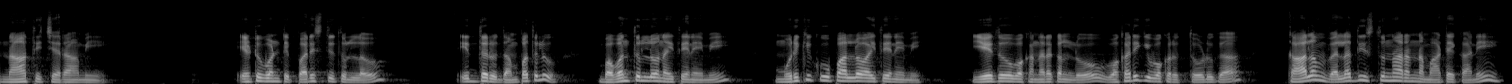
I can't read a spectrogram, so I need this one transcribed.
నాతి చెరామి. ఎటువంటి పరిస్థితుల్లో ఇద్దరు దంపతులు భవంతుల్లోనైతేనేమి మురికి కూపాల్లో అయితేనేమి ఏదో ఒక నరకంలో ఒకరికి ఒకరు తోడుగా కాలం వెల్లదీస్తున్నారన్న మాటే కాని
